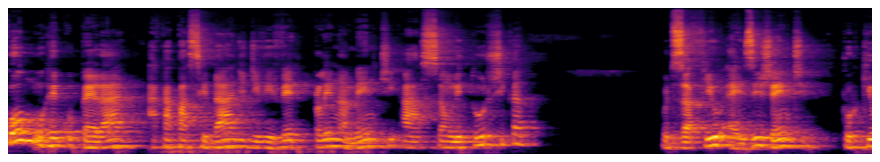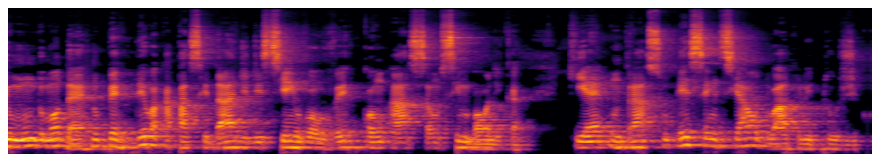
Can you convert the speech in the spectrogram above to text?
Como recuperar a capacidade de viver plenamente a ação litúrgica? O desafio é exigente, porque o mundo moderno perdeu a capacidade de se envolver com a ação simbólica, que é um traço essencial do ato litúrgico.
